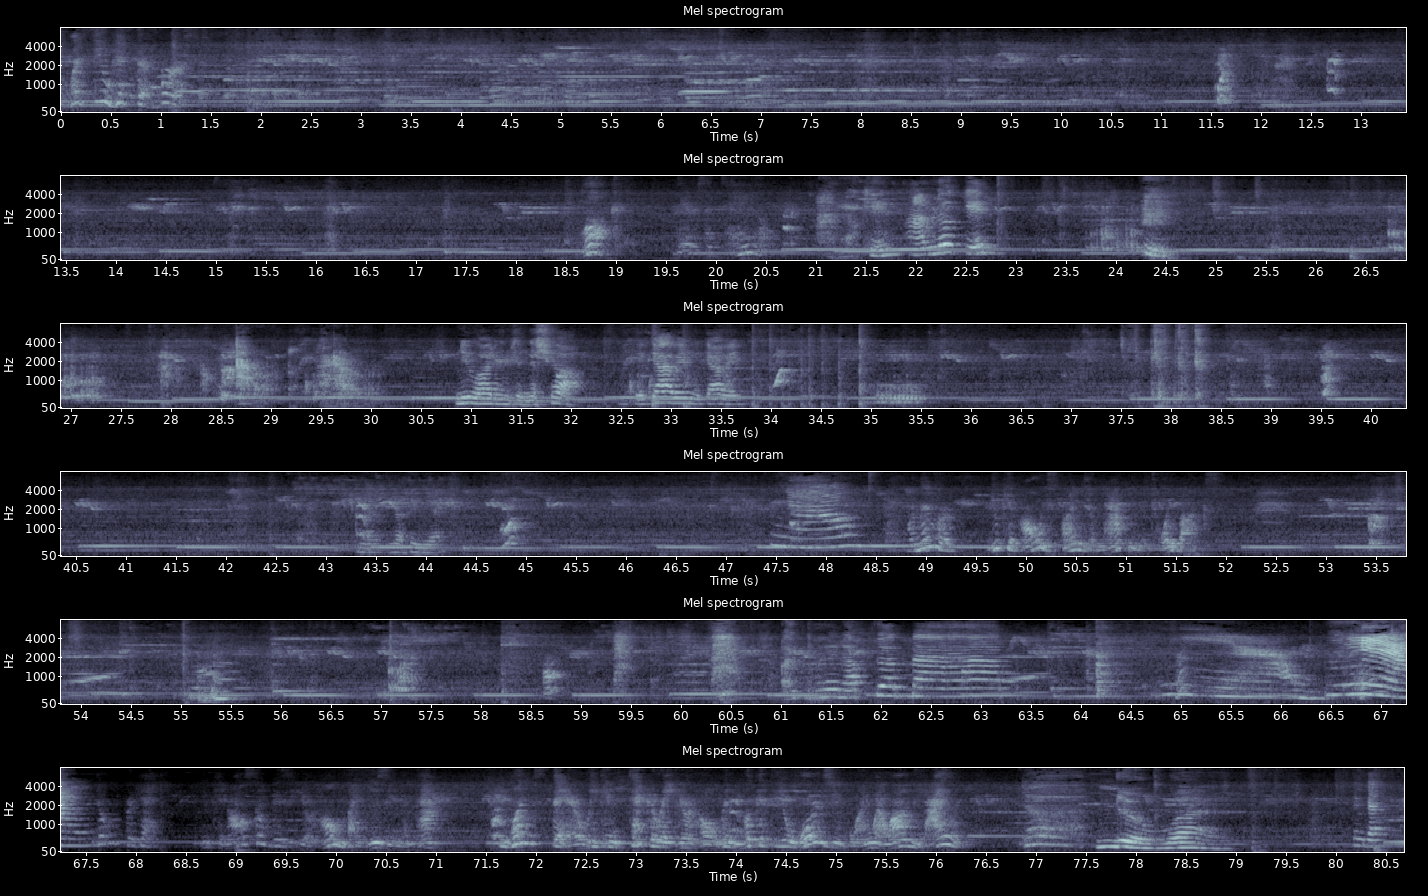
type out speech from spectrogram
I'm. New items in the shop. We're going, we're going. No, nothing yet. Meow. Remember, you can always find your map in the toy box. Open up the map. Meow. Meow. Don't forget, you can also visit your home by using the map. Once there, we can decorate your home and look at the awards you've won while on the island. No way. Okay.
